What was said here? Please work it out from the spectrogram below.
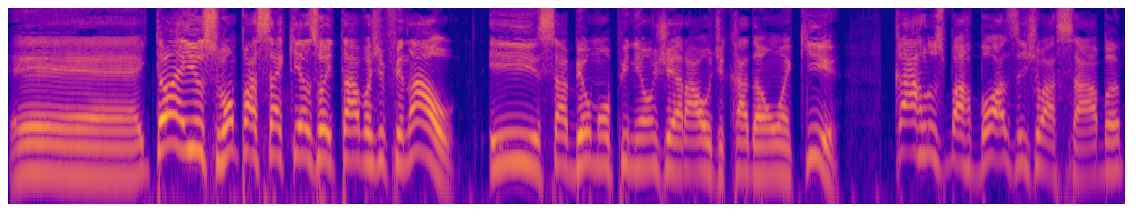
É, Então é isso. Vamos passar aqui as oitavas de final e saber uma opinião geral de cada um aqui. Carlos Barbosa e Joaçaba.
